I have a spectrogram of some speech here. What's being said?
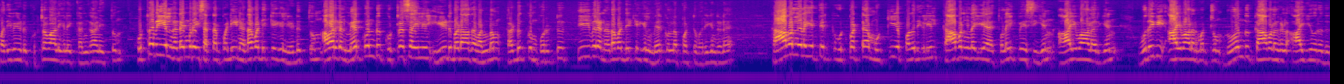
பதிவேடு குற்றவாளிகளை கண்காணித்தும் குற்றவியல் நடைமுறை சட்டப்படி நடவடிக்கைகள் எடுத்தும் அவர்கள் மேற்கொண்டு குற்ற செயலில் ஈடுபடாத வண்ணம் தடுக்கும் பொருட்டு தீவிர நடவடிக்கைகள் மேற்கொள்ளப்பட்டு வருகின்றன. காவல் நிலையத்திற்கு உட்பட்ட முக்கிய பகுதிகளில் காவல் நிலைய தொலைபேசி எண் ஆய்வாளர் எண் உதவி ஆய்வாளர் மற்றும் ரோந்து காவலர்கள் ஆகியோரது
